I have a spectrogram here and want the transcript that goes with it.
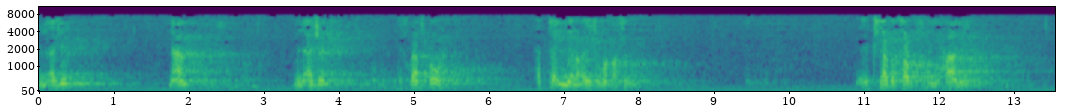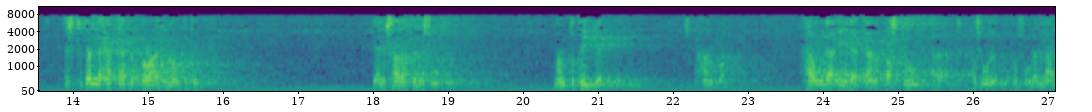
من أجل؟ نعم. من أجل؟ إثبات قوله. حتى إني رأيت مرة كتاب الضبط لمحامي استدل حتى في القواعد المنطقية. يعني صار فيلسوف منطقيا. سبحان الله. هؤلاء إذا كان قصدهم حصول حصول المال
